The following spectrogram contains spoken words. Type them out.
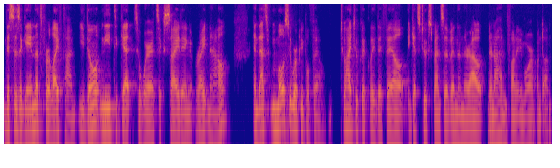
this is a game that's for a lifetime. You don't need to get to where it's exciting right now. And that's mostly where people fail. Too high too quickly, they fail. It gets too expensive and then they're out. They're not having fun anymore. I'm done.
